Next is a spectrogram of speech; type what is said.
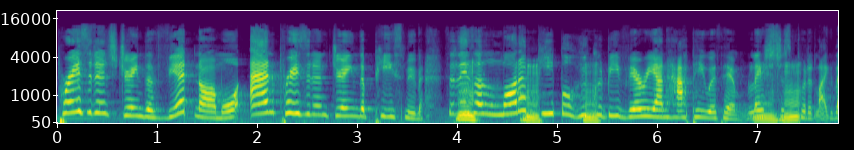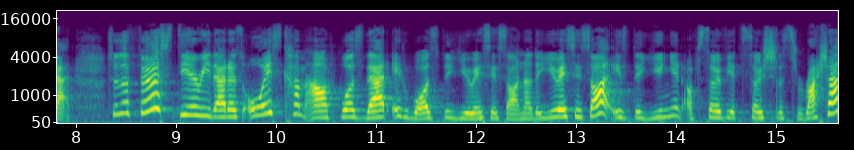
president during the Vietnam War, and president during the peace movement. So there's hmm. a lot of hmm. people who hmm. could be very unhappy with him. Let's just mm-hmm. put it like that. So the first theory that has always come out was that it was the USSR. Now the USSR is the Union of Soviet Socialist Russia.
